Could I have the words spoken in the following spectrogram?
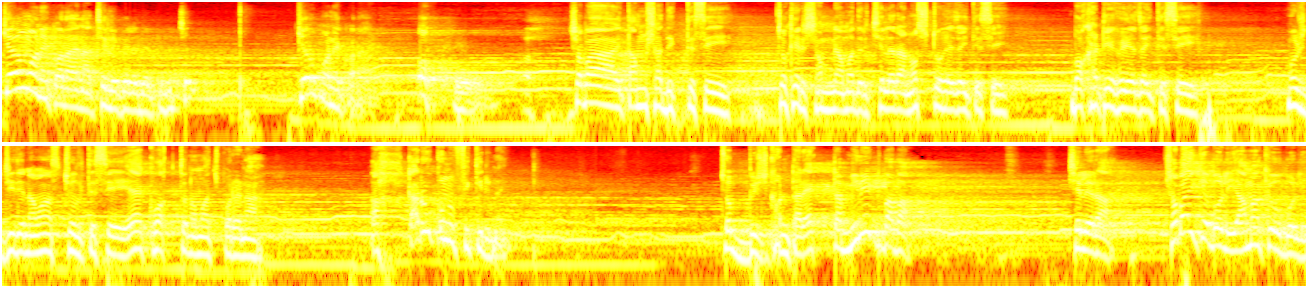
কেউ মনে করায় না ছেলে পেলেদেরকে, বুঝছ? কেউ মনে করায় ওহো। সবাই তামসা দেখতেছে, চোখের সামনে আমাদের ছেলেরা নষ্ট হয়ে যাইতেছে, বখাটে হয়ে যাইতেছে। মসজিদে নামাজ চলতেছে, এক ওয়াক্ত নামাজ পড়ে না। আহ, কারও কোনো ফিকির নাই। চব্বিশ ঘণ্টার একটা মিনিট বাবা। ছেলেরা, সবাইকে বলি, আমাকেও বলি,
